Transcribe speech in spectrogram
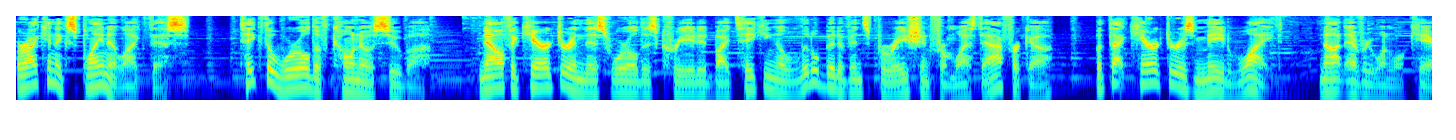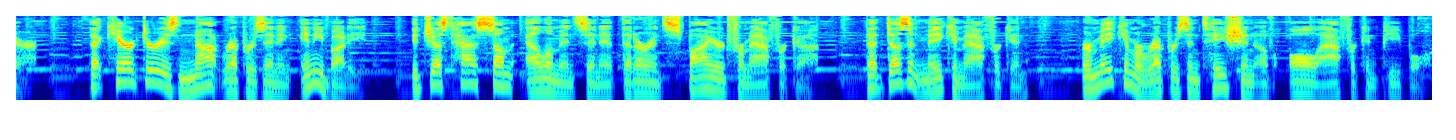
Or I can explain it like this. Take the world of Konosuba. Now, if a character in this world is created by taking a little bit of inspiration from West Africa, but that character is made white, not everyone will care. That character is not representing anybody, it just has some elements in it that are inspired from Africa. That doesn't make him African, or make him a representation of all African people.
